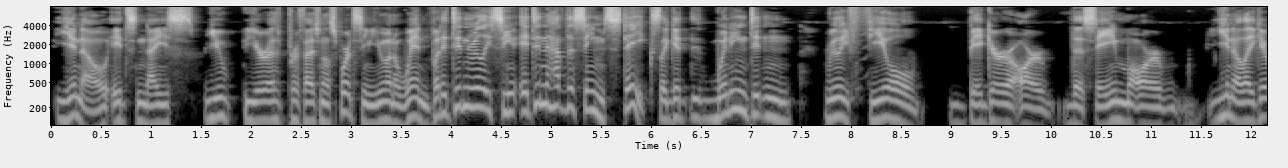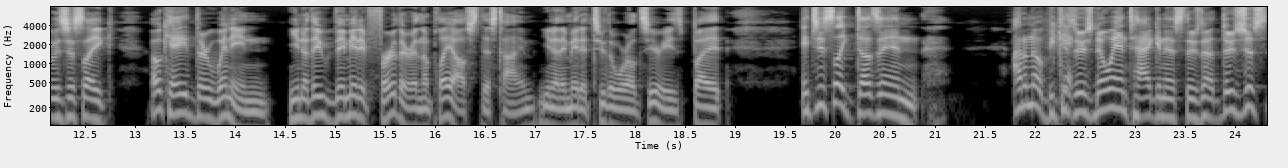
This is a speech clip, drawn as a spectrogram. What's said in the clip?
you know, it's nice. You you're a professional sports team, you want to win, but it didn't really seem it didn't have the same stakes. Like it winning didn't really feel bigger or the same or you know, like it was just like, okay, they're winning. You know, they they made it further in the playoffs this time. You know, they made it to the World Series, but it just like doesn't I don't know because Yeah. there's no antagonist. There's no. There's just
